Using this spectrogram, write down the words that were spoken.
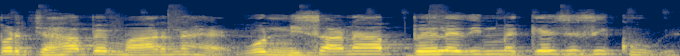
पर जहाँ पे मारना है, वो निशाना आप पहले दिन में कैसे सीखोगे?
